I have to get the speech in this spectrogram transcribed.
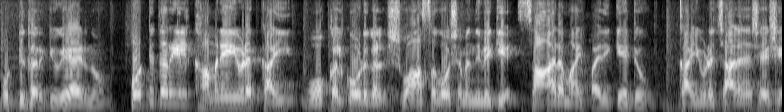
പൊട്ടിത്തെറിക്കുകയായിരുന്നു. പൊട്ടിത്തെറിയിൽ ഖമനയുടെ കൈ വോക്കൽ കോഡുകൾ ശ്വാസകോശം എന്നിവയ്ക്ക് സാരമായി പരിക്കേറ്റു. കൈയുടെ ചലനശേഷി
